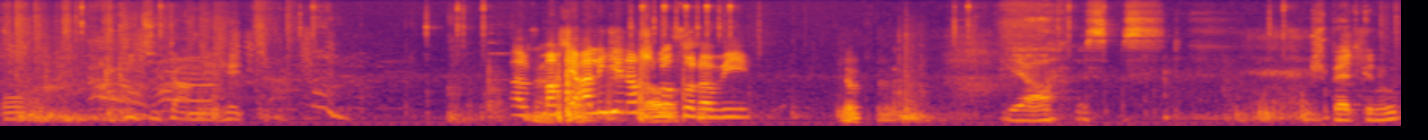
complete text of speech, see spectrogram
Oha. Akichita mehecha. Also macht ihr alle hier noch Schluss, oder wie? Ja, es ist spät genug.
